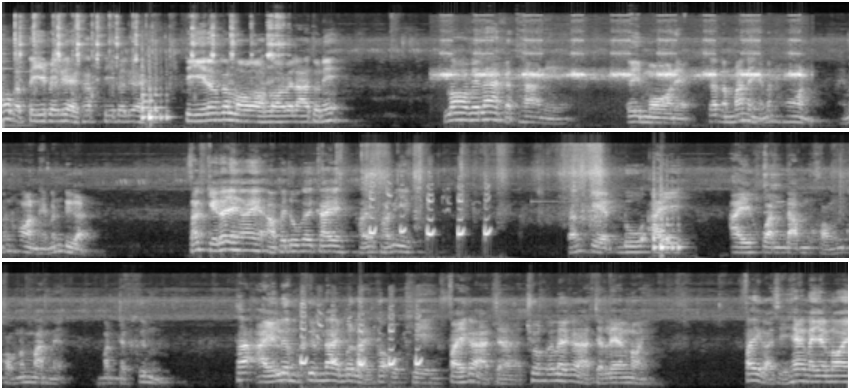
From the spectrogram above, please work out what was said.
เท่ากับตีไปเรื่อยครับ ตีไปเรื่อย ตีแล้วก็รอรอเวลาตัวนี้ รอเวลากระทะนี่ไอ้ยหมอเนี่ยก็น้ำมันเนี่ยให้มันห่อนให้มันห่อนให้มันเดือด สังเกตได้ยังไงเอาไปดูไกลๆถอยถอยไปอีกสังเกตดูไอไอควันดำของของน้ำมันเนี่ย มันจะขึ้น ถ้าไอเริ่มขึ้นได้เมื่อไหร่ก็โอเค ไฟก็อาจจะช่วงแรกๆก็อาจจะแรงหน่อย ไฟก็สีแห้งในยังน้อย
